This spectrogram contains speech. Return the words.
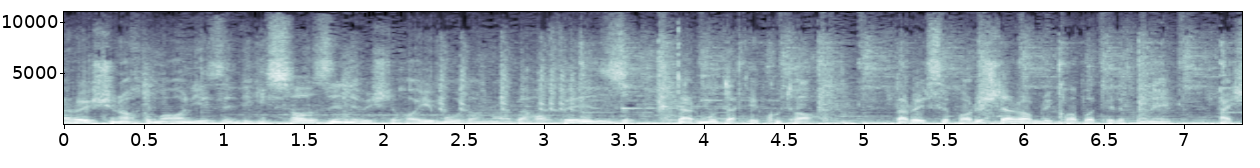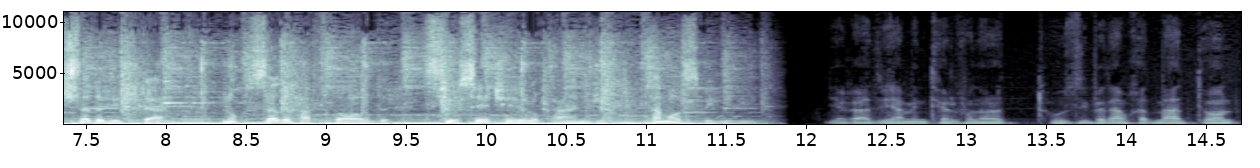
برای شناخت معانی زندگی ساز نوشته های مولانا و حافظ در مدت کوتاه. برای سفارش در آمریکا با تلفن 818 970 3345 تماس بگیرید. یه قدری همین تلفن رو توضیح بدم خدمتتون.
